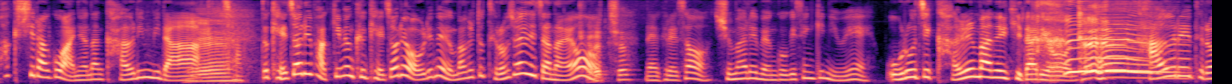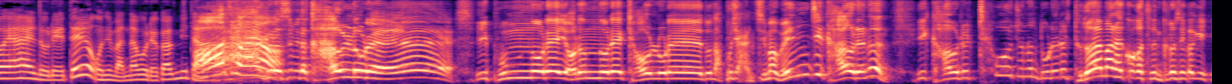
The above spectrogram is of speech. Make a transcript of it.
확실하고 완연한 가을입니다. 네. 자, 또 계절이 바뀌면 그 계절에 어울리는 음악을 또 들어줘야 되잖아요. 그렇죠. 네, 그래서 주말의 명곡이 생긴 이후에 오로지 가을만을 기다려온 네. 가을에 들어야 할 노래들 오늘 만나보려고 합니다. 아, 좋아요. 그렇습니다. 가을 노래, 이 봄 노래, 여름 노래, 겨울 노래도 나쁘지 않지만 왠지 가을에는 이 가을을 채워주는 노래를 들어야만 할 것 같은 그런 생각이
